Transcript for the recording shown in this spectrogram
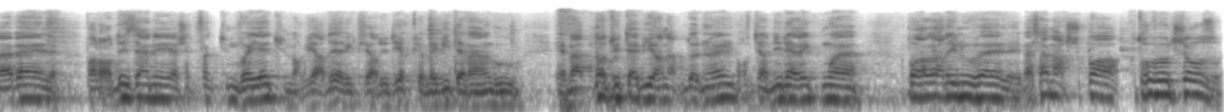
ma belle? Pendant des années, à chaque fois que tu me voyais, tu me regardais avec l'air de dire que ma vie t'avait un goût. Et maintenant, tu t'habilles en arbre de Noël pour venir dîner avec moi, pour avoir des nouvelles. Et ben, ça marche pas. Faut trouver autre chose.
